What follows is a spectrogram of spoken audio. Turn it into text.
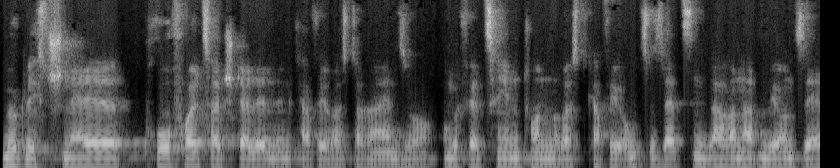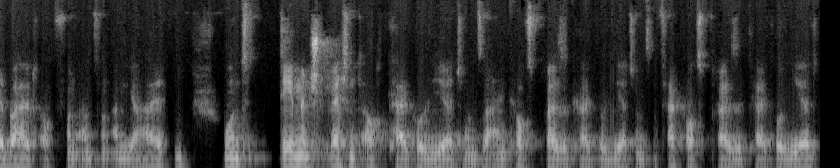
möglichst schnell pro Vollzeitstelle in den Kaffeeröstereien so ungefähr zehn Tonnen Röstkaffee umzusetzen. Daran hatten wir uns selber halt auch von Anfang an gehalten und dementsprechend auch kalkuliert, unsere Einkaufspreise kalkuliert, unsere Verkaufspreise kalkuliert.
